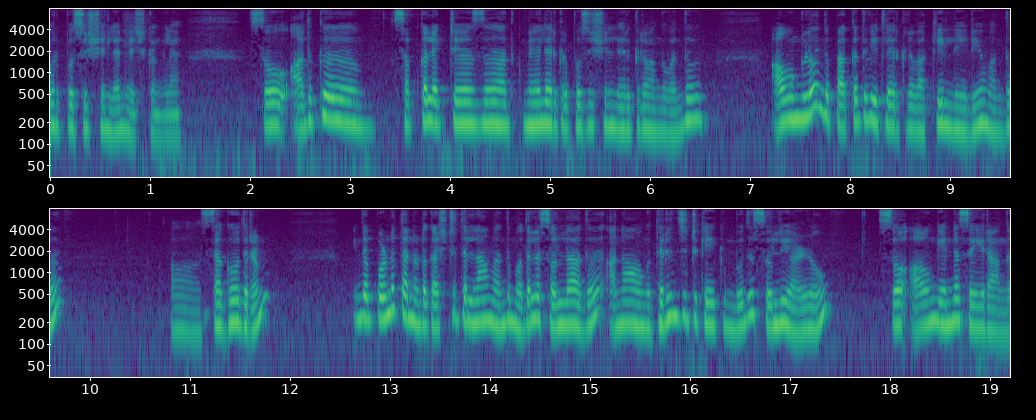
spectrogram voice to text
ஒரு பொசிஷன்லன்னு வச்சுக்கோங்களேன். ஸோ அதுக்கு சப் கலெக்டர்ஸ் அதுக்கு மேலே இருக்கிற பொசிஷனில் இருக்கிறவங்க வந்து அவங்களும் இந்த பக்கத்து வீட்டில் இருக்கிற வக்கீல் லேடியும் வந்து சகோதரம் இந்த பொண்ணு தன்னோட கஷ்டத்தெல்லாம் வந்து முதல்ல சொல்லாது. ஆனால் அவங்க தெரிஞ்சுட்டு கேட்கும்போது சொல்லி அழும். ஸோ அவங்க என்ன செய்கிறாங்க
